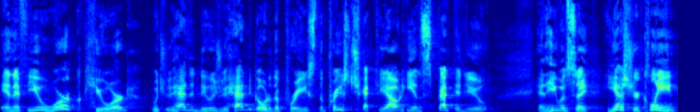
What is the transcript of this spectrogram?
And if you were cured, what you had to do is you had to go to the priest. The priest checked you out, he inspected you, and he would say, Yes, you're clean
